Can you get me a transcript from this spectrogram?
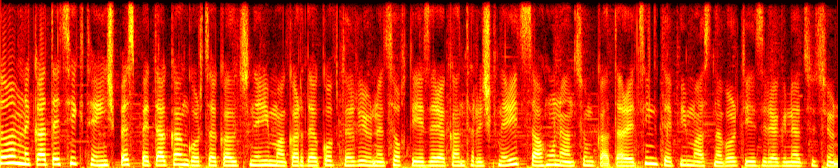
Հուսով եմ նկատեցիք, թե ինչպես պետական գործակալությունների մակարդակով տեղի ունեցող տիեզերական թռիչքներից սահուն անցում կատարեցինք դեպի մասնավոր տիեզերագնացություն։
